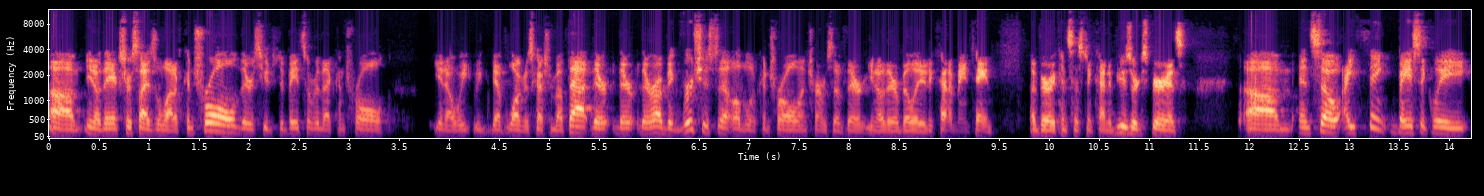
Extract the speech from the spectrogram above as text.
um, you know, they exercise a lot of control. There's huge debates over that control. You know, we, we have a long discussion about that. There, there, there are big virtues to that level of control in terms of their, you know, their ability to kind of maintain a very consistent kind of user experience. Um, and so I think basically,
